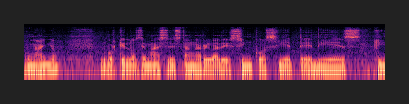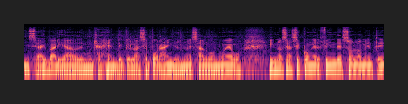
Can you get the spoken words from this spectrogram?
un año, porque los demás están arriba de 5, 7, 10, 15. Hay variado de mucha gente que lo hace por años, no es algo nuevo. Y no se hace con el fin de solamente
